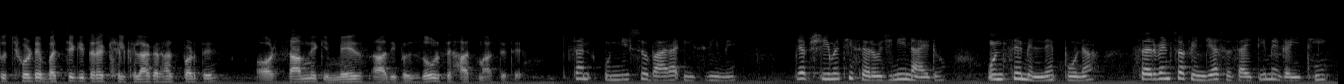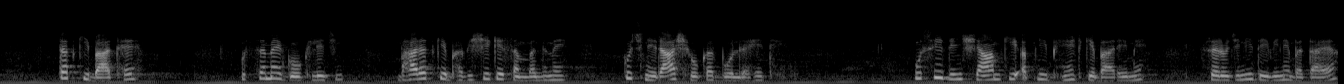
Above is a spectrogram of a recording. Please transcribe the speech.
तो छोटे बच्चे की तरह खिलखिलाकर हंस पड़ते और सामने की मेज आदि पर ज़ोर से हाथ मारते थे। सन 1912 ईस्वी में, जब श्रीमती सरोजिनी नायडू उनसे मिलने Poona servants of India society में गई थी, तब की बात है, उस समय गोखले जी भारत के भविष्य के संबंध में कुछ निराश होकर बोल रहे थे। उसी दिन शाम की अपनी भेंट के बारे में सरोजिनी देवी ने बताया,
